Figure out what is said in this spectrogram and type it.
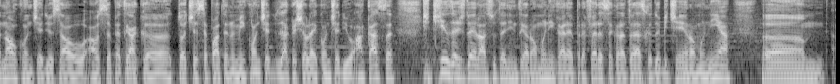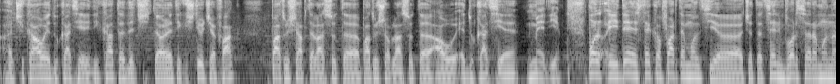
7% n-au concediu sau au să petreacă tot ce se poate numi concediu, dacă și ăla e concediu acasă. Și 52% dintre românii care preferă să călătorească de obicei în România, uh, ci că au educație ridicată, deci teoretic știu ce fac. 47%, 48% au educație medie. Bun, ideea este că foarte mulți uh, cetățeni vor să rămână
